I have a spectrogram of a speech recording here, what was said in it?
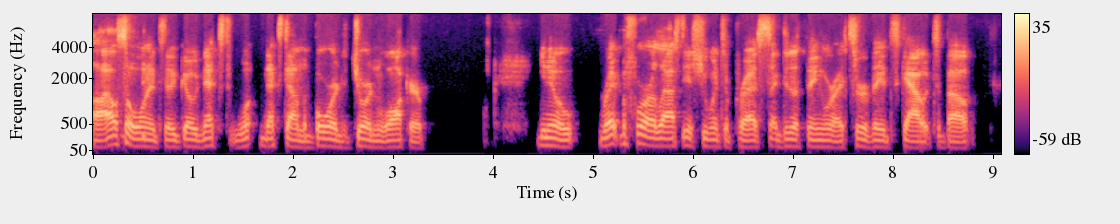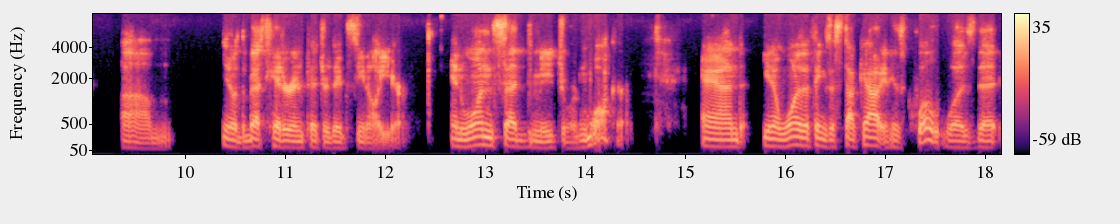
I also wanted to go next next down the board Jordan Walker. You know, right before our last issue went to press, I did a thing where I surveyed scouts about, um, you know, the best hitter and pitcher they'd seen all year, and one said to me, Jordan Walker. And you know, one of the things that stuck out in his quote was that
